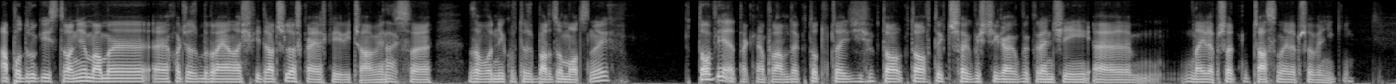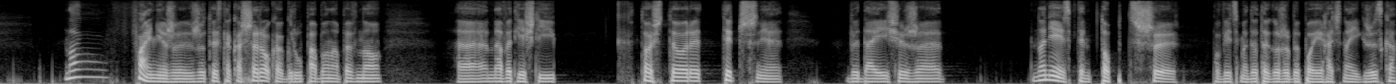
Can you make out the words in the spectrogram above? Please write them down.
a po drugiej stronie mamy e, chociażby Briana Świdra czy Leszka Jaśkiewicza, więc e, zawodników też bardzo mocnych. Kto wie tak naprawdę, kto tutaj dziś, kto, kto w tych trzech wyścigach wykręci e, najlepsze czasy, najlepsze wyniki. No fajnie, że, że to jest taka szeroka grupa, bo na pewno e, nawet jeśli ktoś teoretycznie wydaje się, że no nie jest w tym top 3 powiedzmy do tego, żeby pojechać na igrzyska,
